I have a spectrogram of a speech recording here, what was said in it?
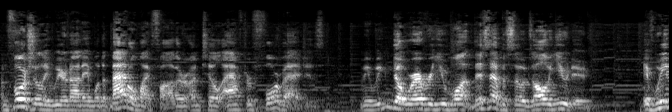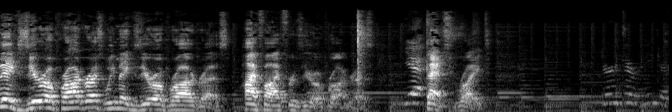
Unfortunately, we are not able to battle my father until after four badges. I mean, we can go wherever you want. This episode's all you, dude. If we make zero progress, we make zero progress. High five for zero progress. Yes. That's right. You're the reader.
